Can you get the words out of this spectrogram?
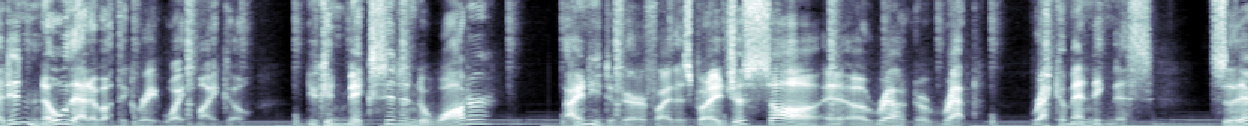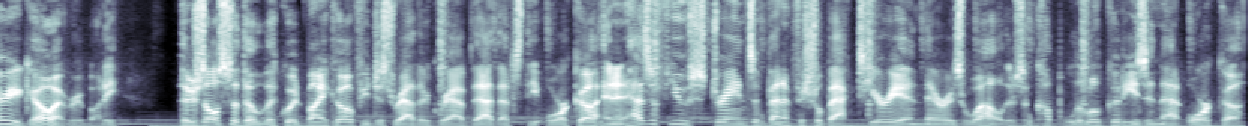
I didn't know that about the Great White Myco. You can mix it into water. I need to verify this, but I just saw a, a, rep, a rep recommending this. So there you go, everybody. There's also the liquid myco if you just rather grab that. That's the Orca, and it has a few strains of beneficial bacteria in there as well. There's a couple little goodies in that Orca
